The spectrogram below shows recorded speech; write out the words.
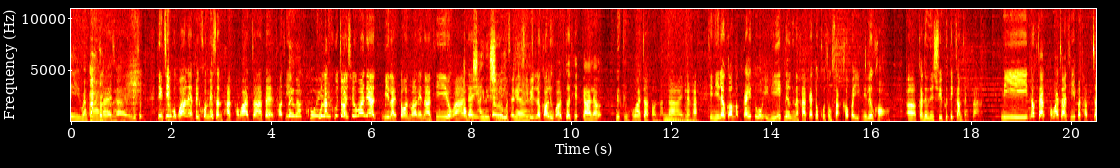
ดีมากๆเลใช่ยนะใช่คะรู้สึกจริง ๆ บอกว่าเนี่ยเป็นคนไม่สันทัดเพราะว่าจะแต่เท่าที่ เลยนะคุย คุณรักครูจอยเชื่อว่าเนี่ยมีหลายตอนมากเลยนะที่แบบว่าเอามาได้ใช้ในชีวิตเออมาใช้ในไงชีวิตแล้วก็หรือว่าเกิดเหตุการณ์แล้วนึกถึงพระวาจาตอนนั้นได้นะคะ ทีนี้เราก็มาใกล้ตัวอีกนิดนึงนะคะใกล้ตัวคนทรงศักดิ์เข้าไปอีกในเรื่องของเอ่อการดำเนินชีวิตพฤติกรรมต่างๆ มีนอกจากพระวาจาที่ประทับใจ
